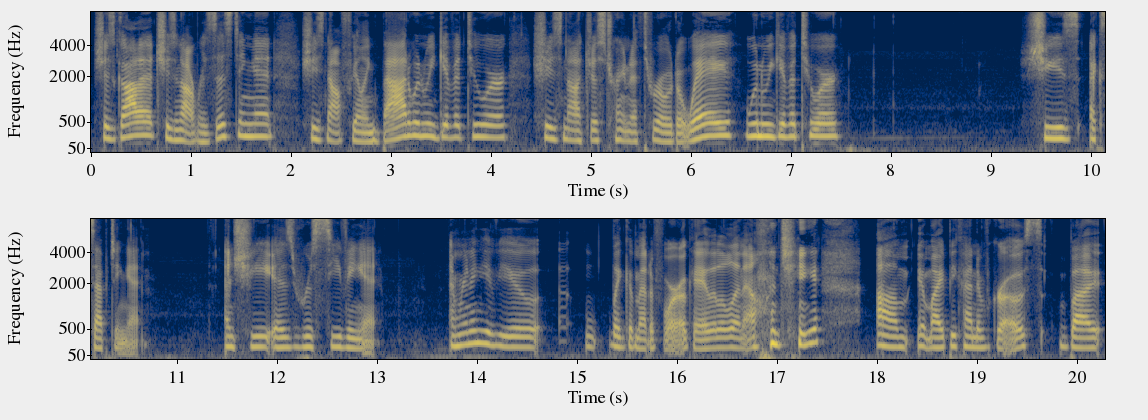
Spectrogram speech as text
She's got it. She's not resisting it. She's not feeling bad when we give it to her. She's not just trying to throw it away when we give it to her she's accepting it and she is receiving it. I'm going to give you like a metaphor, okay, a little analogy. Um, it might be kind of gross, but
